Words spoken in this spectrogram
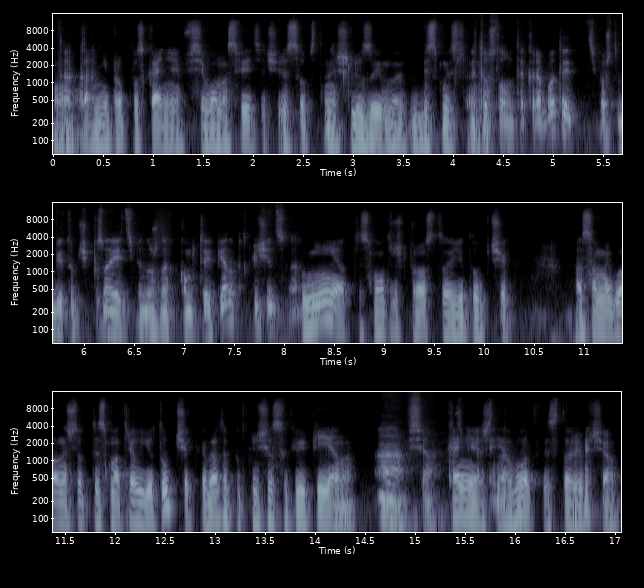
Вот, а не пропускание всего на свете через собственные шлюзы, ну, это бессмысленно. Это условно так работает? Типа, чтобы ютубчик посмотреть, тебе нужно к какому-то VPN подключиться? Нет, ты смотришь просто ютубчик. А самое главное, чтобы ты смотрел ютубчик, когда ты подключился к VPN. А, все. Конечно, вот история в чем.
